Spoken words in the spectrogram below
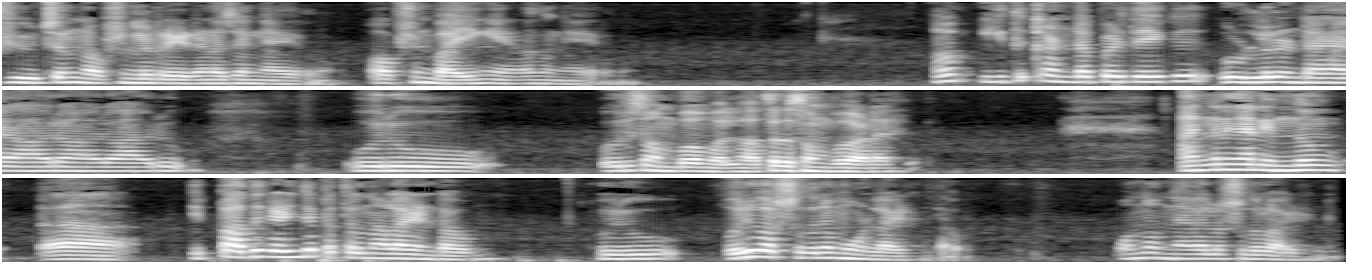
ഫ്യൂച്ചറിന്റെ ഓപ്ഷനിൽ ട്രേഡ് ചെയ്യണ ചങ്ങായിരുന്നു ഓപ്ഷൻ ബൈങ് ചെയ്യണ ചങ്ങായിരുന്നു അപ്പം ഇത് കണ്ടപ്പോഴത്തേക്ക് ഉള്ളിലുണ്ടായ ആ ഒരു ആ ഒരു ആ ഒരു ഒരു ഒരു സംഭവം വല്ലാത്തൊരു സംഭവമാണ്. അങ്ങനെ ഞാൻ ഇന്നും ഇപ്പം അത് കഴിഞ്ഞപ്പോൾ എത്ര നാളായി ഉണ്ടാവും? ഒരു ഒരു വർഷത്തിന് മുകളിലായിട്ടുണ്ടാവും. ഒന്ന് ഒന്നേകാൽ വർഷത്തോളമായിട്ടുണ്ട്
